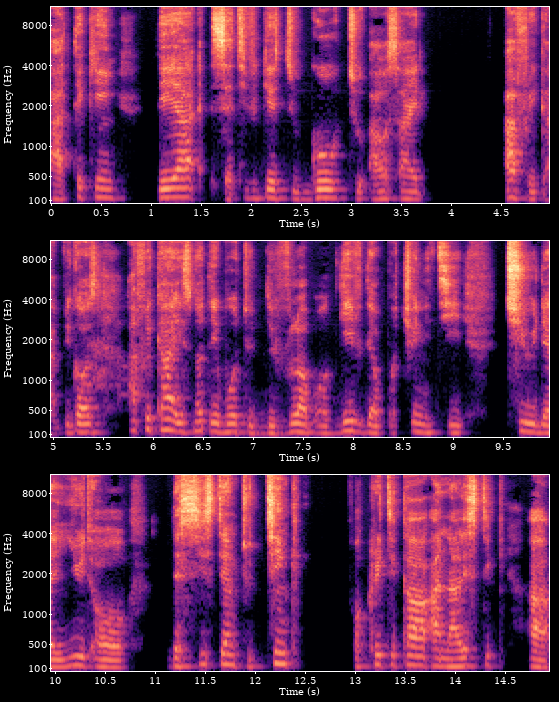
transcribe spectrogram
are taking their certificate to go to outside Africa because Africa is not able to develop or give the opportunity to the youth or the system to think for critical analytic uh,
